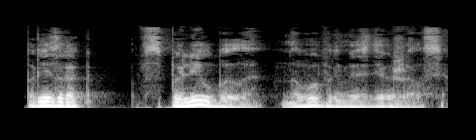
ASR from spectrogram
Призрак вспылил было, но вовремя сдержался.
